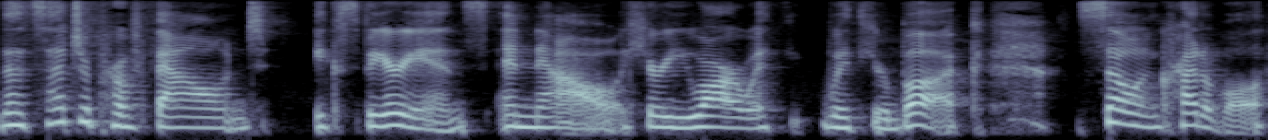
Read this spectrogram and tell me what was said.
that's such a profound experience and now here you are with with your book so incredible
